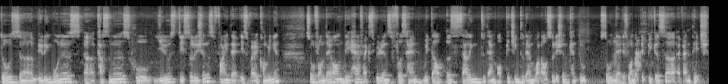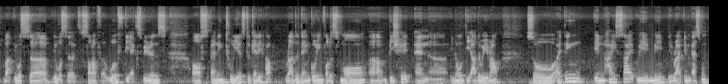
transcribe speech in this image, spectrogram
those uh, building owners, uh, customers who use the solutions find that it's very convenient. So from there on, they have experience firsthand without us selling to them or pitching to them what our solution can do. So mm. that is one of the biggest uh, advantage. But it was uh, it was uh, sort of uh, worth the experience of spending two years to get it up rather than going for the small uh, beachhead and uh, you know the other way around. So I think in hindsight, we made the right investment.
